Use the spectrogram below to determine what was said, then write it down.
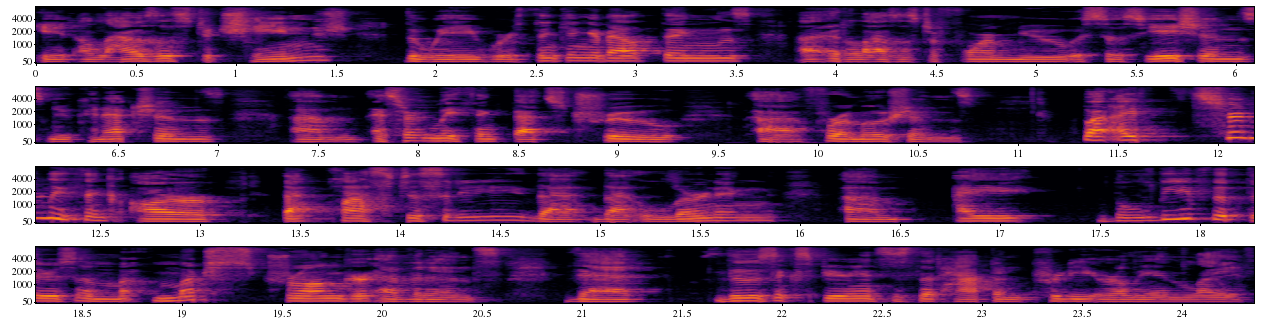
it allows us to change the way we're thinking about things. Uh, it allows us to form new associations new connections um, i certainly think that's true uh, for emotions but i certainly think our that plasticity that that learning um, i believe that there's a m- much stronger evidence that those experiences that happen pretty early in life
